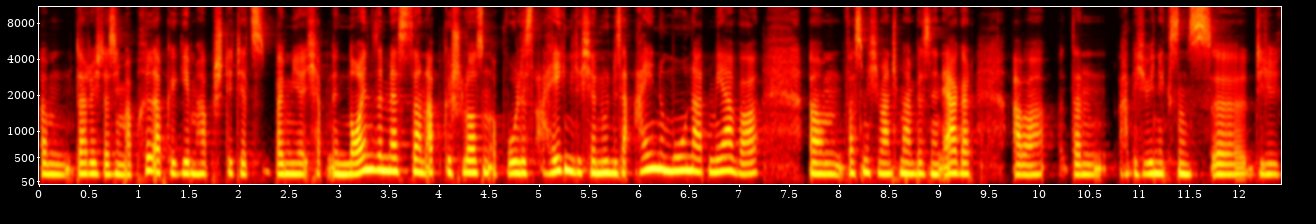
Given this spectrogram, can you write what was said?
Ähm, dadurch, dass ich im April abgegeben habe, steht jetzt bei mir, ich habe in neun Semestern abgeschlossen, obwohl es eigentlich ja nur dieser eine Monat mehr war, ähm, was mich manchmal ein bisschen ärgert. Aber dann habe ich wenigstens äh, die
